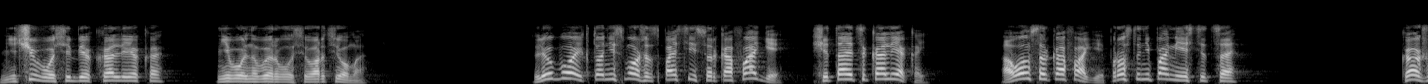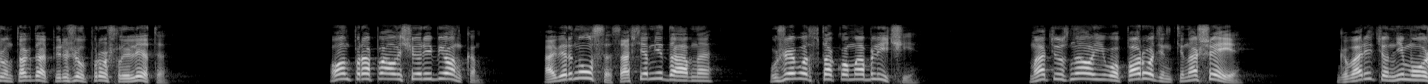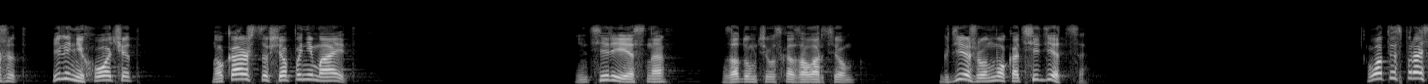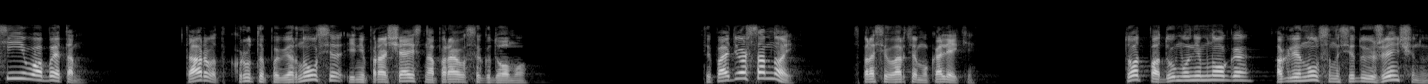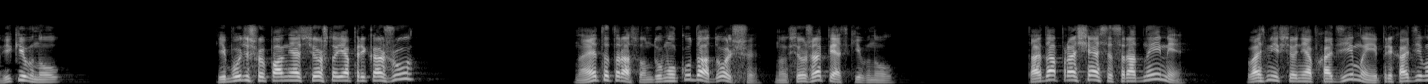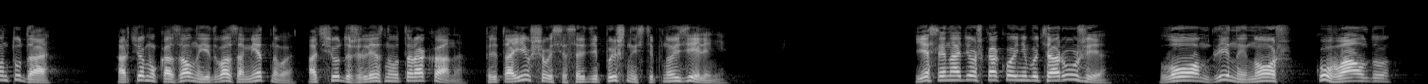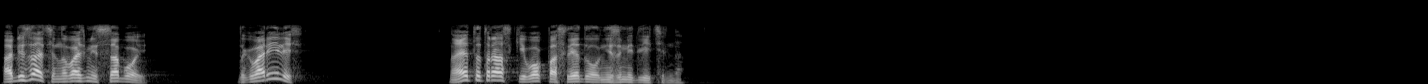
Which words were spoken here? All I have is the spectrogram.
«Ничего себе, калека!» — невольно вырвалось у Артема. «Любой, кто не сможет спастись в саркофаге, считается калекой, а он в саркофаге просто не поместится». «Как же он тогда пережил прошлое лето?» Он пропал еще ребенком, а вернулся совсем недавно, уже вот в таком обличии. Мать узнала его по родинке на шее. Говорить он не может или не хочет, но, кажется, все понимает. «Интересно», — задумчиво сказал Артем. «Где же он мог отсидеться?» «Вот и спроси его об этом», Тарват круто повернулся и, не прощаясь, направился к дому. «Ты пойдешь со мной?» – спросил Артем у калеки. Тот подумал немного, оглянулся на седую женщину и кивнул. «И будешь выполнять все, что я прикажу?» На этот раз он думал куда дольше, но все же опять кивнул. «Тогда прощайся с родными, возьми все необходимое и приходи вон туда, Артем указал на едва заметного отсюда железного таракана, притаившегося среди пышной степной зелени. «Если найдешь какое-нибудь оружие, лом, длинный нож, кувалду, обязательно возьми с собой. Договорились?» На этот раз кивок последовал незамедлительно.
